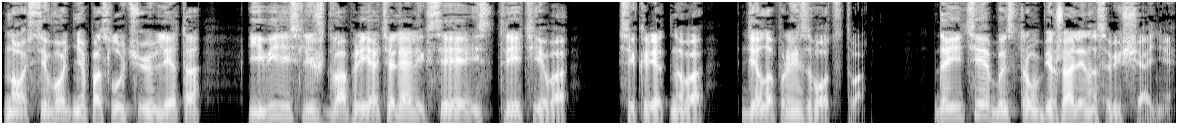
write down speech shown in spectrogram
Но сегодня, по случаю лета, явились лишь два приятеля Алексея из третьего, секретного, делопроизводства. Да и те быстро убежали на совещание.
